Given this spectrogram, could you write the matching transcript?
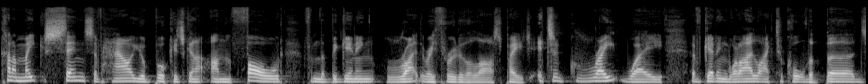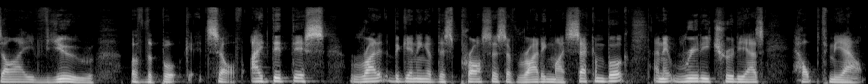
kind of make sense of how your book is going to unfold from the beginning right the way through to the last page. It's a great way of getting what I like to call the bird's eye view of the book itself. I did this right at the beginning of this process of writing my second book, and it really truly has helped me out.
